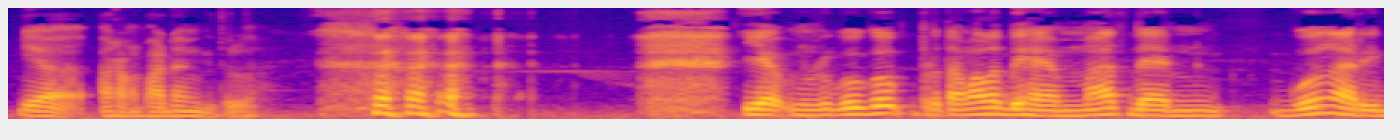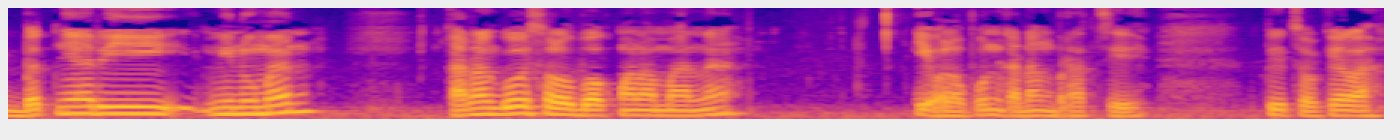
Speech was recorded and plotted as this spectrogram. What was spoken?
Ya orang Padang gitu loh ya menurut gue gue pertama lebih hemat dan gue nggak ribet nyari minuman karena gue selalu bawa ke mana-mana. Ya walaupun kadang berat sih tapi oke okay lah.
